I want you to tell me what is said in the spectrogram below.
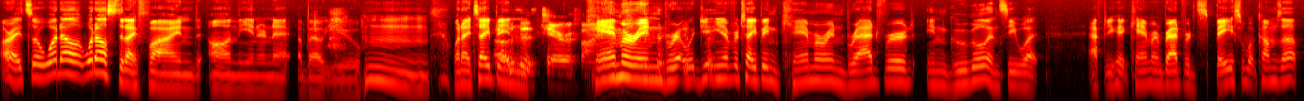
All right, so what else? What else did I find on the internet about you? Hmm. When I type Oh, in. Cameron, Bra- you, you ever type in Cameron Bradford in Google and see what after you hit Cameron Bradford space what comes up?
